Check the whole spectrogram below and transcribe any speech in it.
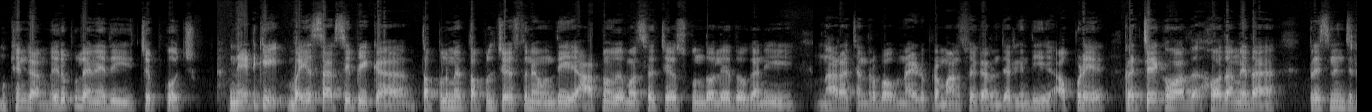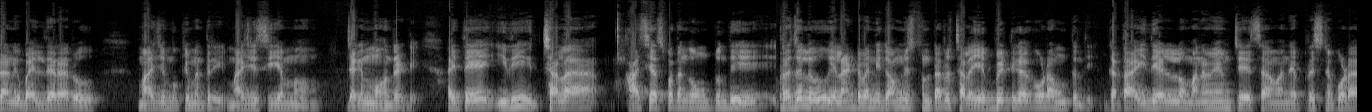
ముఖ్యంగా మెరుపులు అనేది చెప్పుకోవచ్చు. నేటికి వైఎస్ఆర్సీపీ ఇక తప్పుల మీద తప్పులు చేస్తూనే ఉంది. ఆత్మవిమర్శ చేసుకుందో లేదో కానీ నారా చంద్రబాబు నాయుడు ప్రమాణ స్వీకారం జరిగింది. అప్పుడే ప్రత్యేక హోదా హోదా మీద ప్రశ్నించడానికి బయలుదేరారు మాజీ ముఖ్యమంత్రి మాజీ సీఎం జగన్మోహన్ రెడ్డి. అయితే ఇది చాలా హాస్యాస్పదంగా ఉంటుంది. ప్రజలు ఇలాంటివన్నీ గమనిస్తుంటారు. చాలా ఎబ్బెట్టిగా కూడా ఉంటుంది. గత ఐదేళ్ళలో మనం ఏం చేశామనే ప్రశ్న కూడా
